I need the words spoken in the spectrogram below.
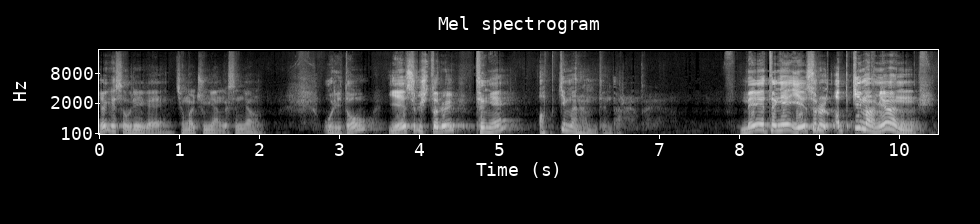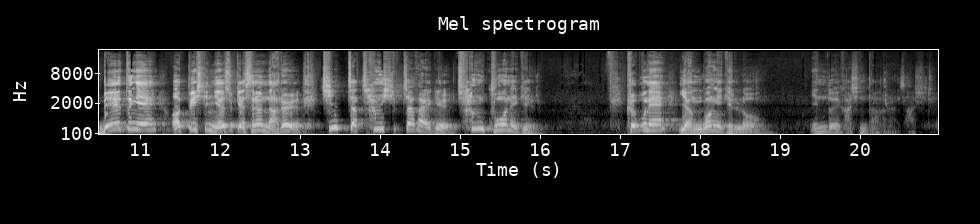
여기서 우리에게 정말 중요한 것은요. 우리도 예수 그리스도를 등에 업기만 하면 된다는 거예요. 내 등에 예수를 업기만 하면 내 등에 업히신 예수께서는 나를 진짜 참 십자가의 길, 참 구원의 길, 그분의 영광의 길로 인도에 가신다는 사실이에요.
